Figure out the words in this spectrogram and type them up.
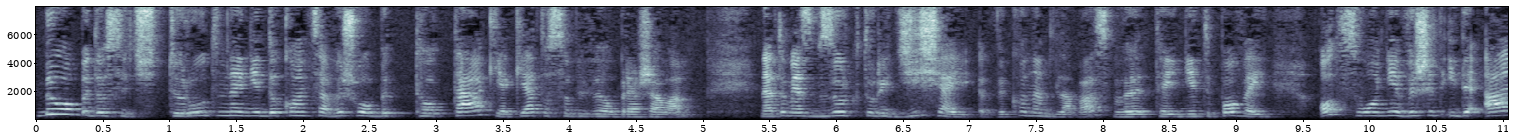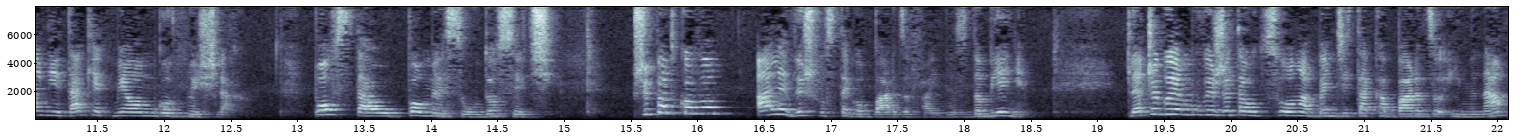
byłoby dosyć trudne, nie do końca wyszłoby to tak, jak ja to sobie wyobrażałam. Natomiast wzór, który dzisiaj wykonam dla Was w tej nietypowej odsłonie, wyszedł idealnie tak, jak miałam go w myślach. Powstał pomysł dosyć przypadkowo, ale wyszło z tego bardzo fajne zdobienie. Dlaczego ja mówię, że ta odsłona będzie taka bardzo inna?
